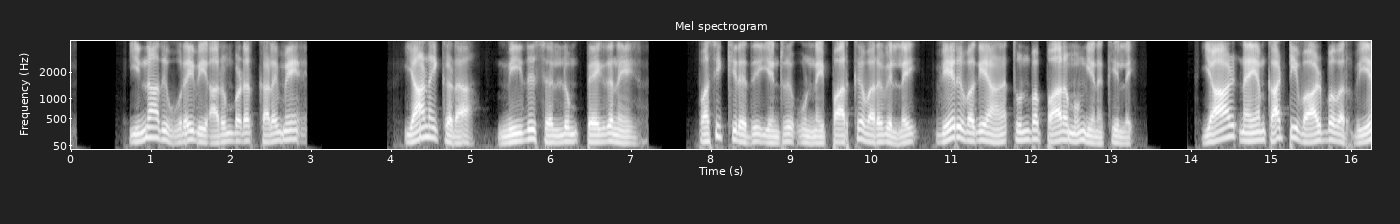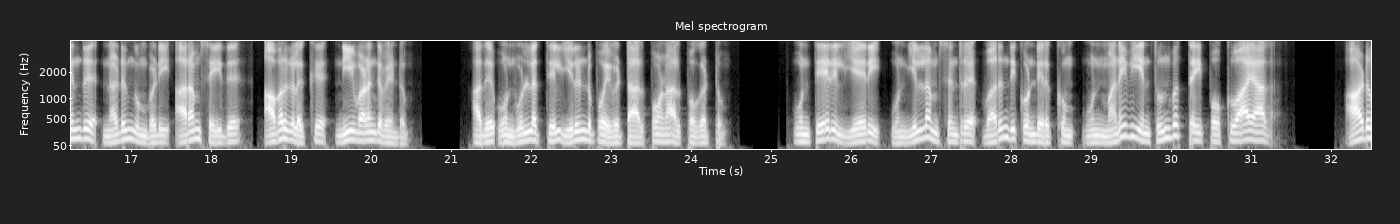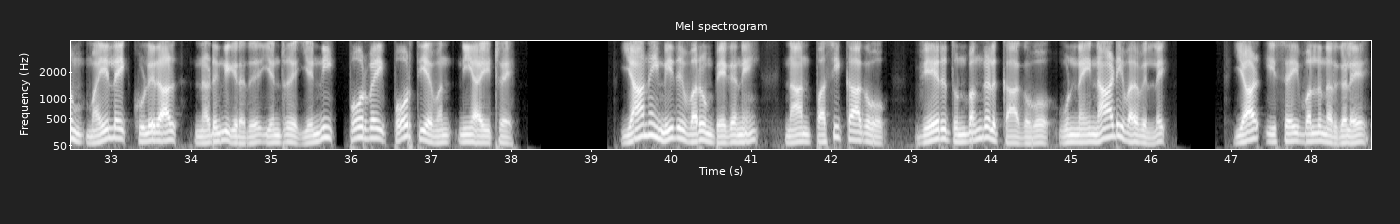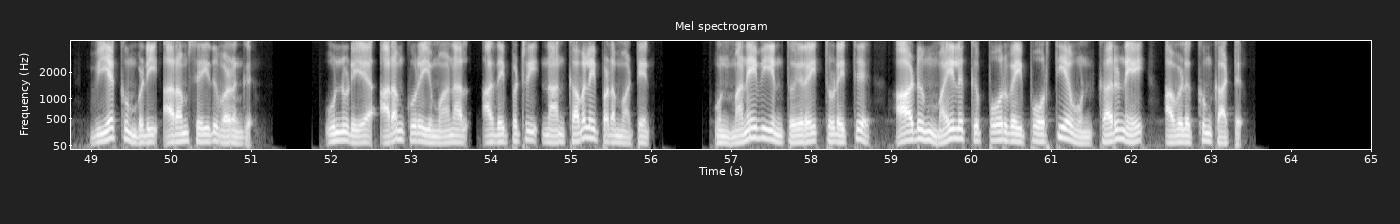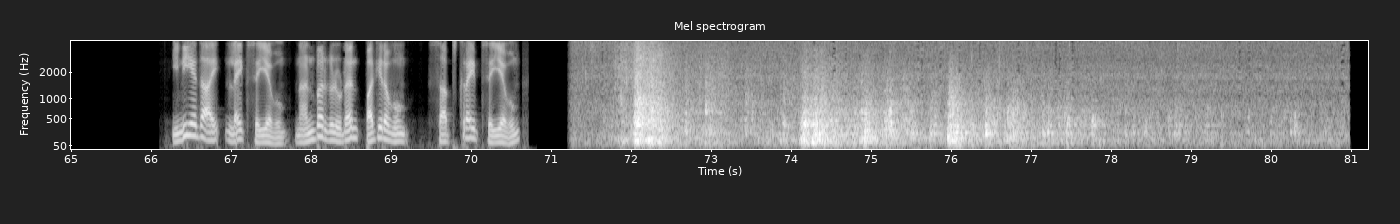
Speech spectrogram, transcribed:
இன்னாது உறைவி அரும்படற் களமே யானைக்கடா மீது செல்லும் பேகனே பசிக்கிறது என்று உன்னை பார்க்க வரவில்லை. வேறு வகையான துன்பப் பாரமும் எனக்கு இல்லை. யாழ் நயம் காட்டி வாழ்பவர் வியந்து நடுங்கும்படி அறம் செய்து அவர்களுக்கு நீ வழங்க வேண்டும். அது உன் உள்ளத்தில் இருண்டு போய்விட்டால் போனால் போகட்டும். உன் தேரில் ஏறி உன் இல்லம் சென்று வருந்திக் கொண்டிருக்கும் உன் மனைவியின் துன்பத்தை போக்குவாயாக. ஆடும் மயிலை குளிரால் நடுங்குகிறது என்று எண்ணி போர்வை போர்த்தியவன் நீ ஆயிற்றே. யானை மீது வரும் பேகனே நான் பசிக்காகவோ வேறு துன்பங்களுக்காகவோ உன்னை நாடி வரவில்லை. யாழ் இசை வல்லுநர்களே வியக்கும்படி அறம் செய்து வழங்கு. உன்னுடைய அறம் குறையுமானால் அதைப் பற்றி நான் கவலைப்பட மாட்டேன் உன் மனைவியின் துயரைத் துடைத்து ஆடும் மயிலுக்குப் போர்வை போர்த்திய உன் கருணையை அவளுக்கும் காட்டு. இனியதாய் லைக் செய்யவும் நண்பர்களுடன் பகிரவும் சப்ஸ்கிரைப் செய்யவும்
